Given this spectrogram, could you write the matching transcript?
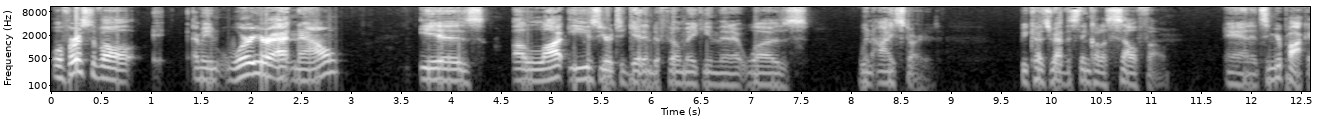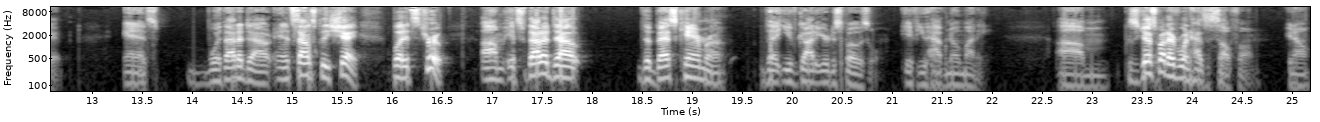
Well, first of all, I mean, where you're at now is a lot easier to get into filmmaking than it was when I started because you have this thing called a cell phone and it's in your pocket and it's without a doubt, and it sounds cliche, but it's true. Um, it's without a doubt the best camera that you've got at your disposal if you have no money. Because um, just about everyone has a cell phone, you know.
